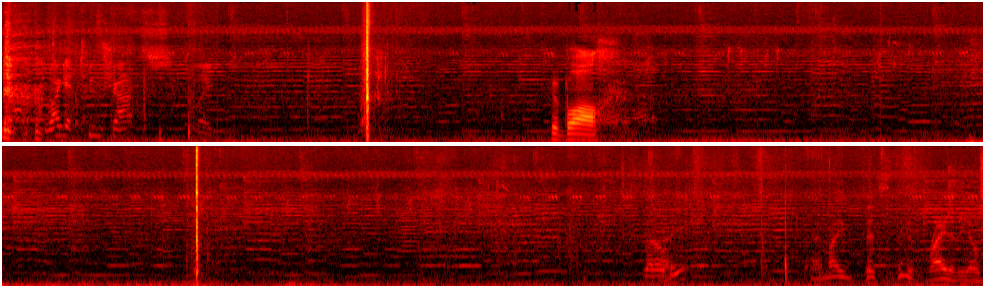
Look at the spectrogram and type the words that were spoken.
Do I get two shots? Like, Good ball. That OB? That might, this thing is right of the OB.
